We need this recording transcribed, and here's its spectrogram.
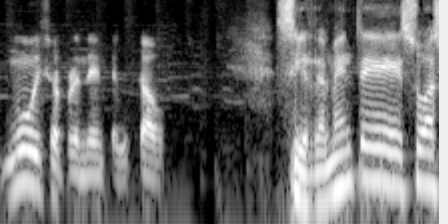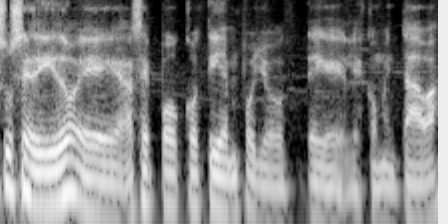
muy sorprendente, Gustavo. Sí, realmente eso ha sucedido. Eh, hace poco tiempo yo les comentaba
